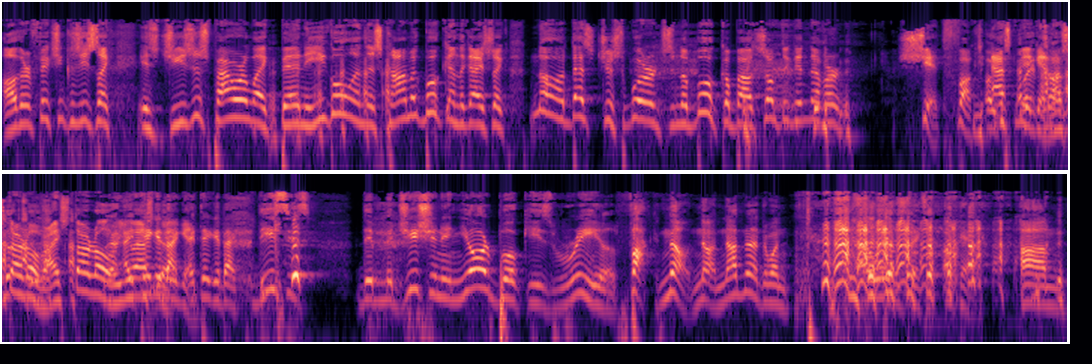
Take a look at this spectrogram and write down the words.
other fiction because he's like, is Jesus power like Ben Eagle in this comic book? And the guy's like, no, that's just words in the book about something that never. Shit, fuck. Ask me again. no, I'll no, start over. I start over. You I ask take me it back. again. I take it back. This is the magician in your book is real. Fuck. No, no, not that one. okay. Um,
